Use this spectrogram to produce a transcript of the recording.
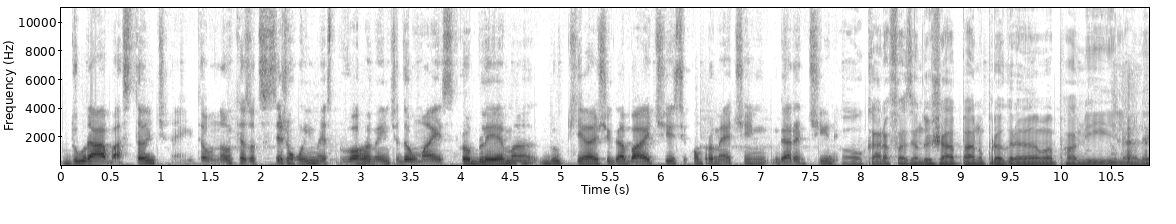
durar bastante, né? Então não que as outras sejam ruins, mas provavelmente dão mais problema do que a Gigabyte se compromete em garantir, né? Ó, o cara fazendo jabá no programa, família, olha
